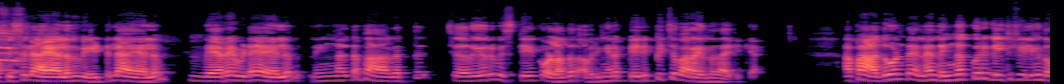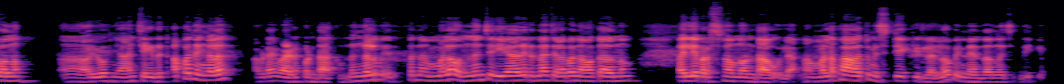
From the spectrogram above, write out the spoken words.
ഓഫീസിലായാലും വീട്ടിലായാലും വേറെ എവിടെയായാലും നിങ്ങളുടെ ഭാഗത്ത് ചെറിയൊരു മിസ്റ്റേക്ക് ഉള്ളത് അവരിങ്ങനെ പെരുപ്പിച്ച് പറയുന്നതായിരിക്കാം. അപ്പോൾ അതുകൊണ്ട് തന്നെ നിങ്ങൾക്കൊരു ഗിൽറ്റ് ഫീലിംഗ് തോന്നും. അയ്യോ ഞാൻ ചെയ്തിട്ട്. അപ്പം നിങ്ങൾ അവിടെ വഴക്കുണ്ടാക്കും. നിങ്ങൾ ഇപ്പം നമ്മൾ ഒന്നും ചെയ്യാതിരുന്നാൽ ചിലപ്പോൾ നമുക്കതൊന്നും വലിയ പ്രശ്നമൊന്നും ഉണ്ടാവില്ല നമ്മളുടെ ഭാഗത്ത് മിസ്റ്റേക്ക് ഇല്ലല്ലോ പിന്നെ എന്താണെന്ന് ചിന്തിക്കും.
